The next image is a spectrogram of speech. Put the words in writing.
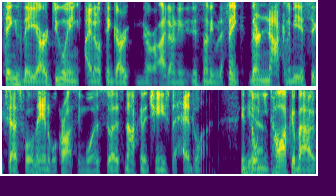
things they are doing, I don't think are, no, I don't even, it's not even a think. They're not going to be as successful as Animal Crossing was. So it's not going to change the headline. And so when you talk about,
